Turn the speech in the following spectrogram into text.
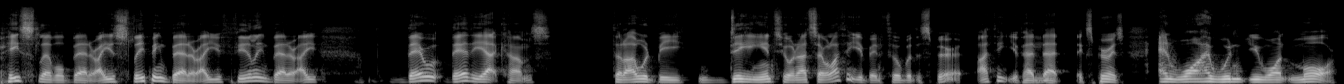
peace level better? Are you sleeping better? Are you feeling better? Are you? They're they're the outcomes that I would be digging into. And I'd say, well, I think you've been filled with the Spirit. I think you've had mm. that experience. And why wouldn't you want more?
